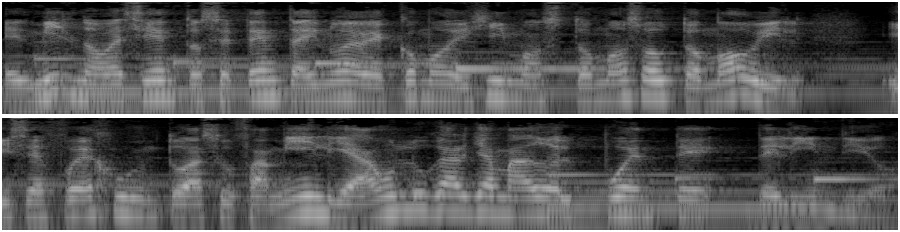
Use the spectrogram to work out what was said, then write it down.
En 1979, como dijimos, tomó su automóvil y se fue junto a su familia a un lugar llamado el Puente del Indio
